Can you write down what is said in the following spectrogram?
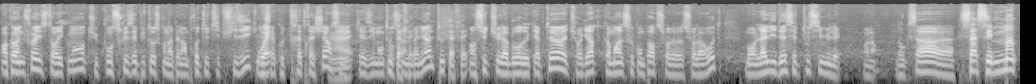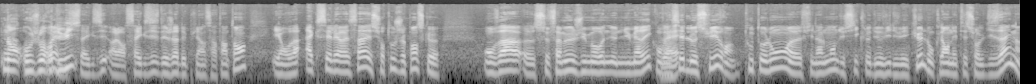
encore une fois, historiquement, tu construisais plutôt ce qu'on appelle un prototype physique, mais ça coûte très très cher. C'est quasiment tout, sur une bagnole. Tout à fait. Ensuite, tu labores de capteurs et tu regardes comment elle se comporte sur, le, sur la route. Bon, là, l'idée, c'est de tout simuler. Voilà. Donc ça, euh, ça c'est maintenant aujourd'hui. Alors ça existe déjà depuis un certain temps et on va accélérer ça et surtout je pense que on va, euh, ce fameux jumeau numérique, on va essayer de le suivre tout au long euh, finalement du cycle de vie du véhicule. Donc là, on était sur le design.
